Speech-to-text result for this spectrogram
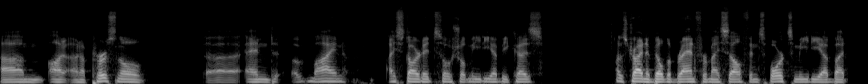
um, on, on a personal uh, end of mine. I started social media because I was trying to build a brand for myself in sports media, but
